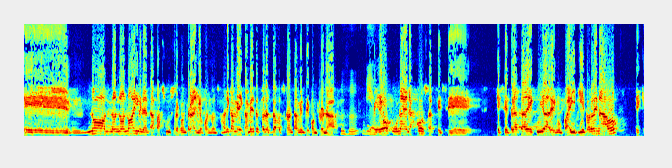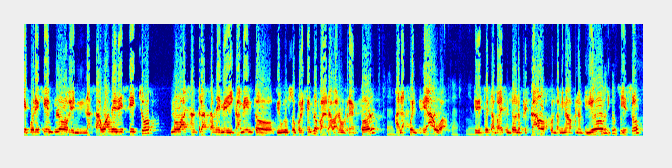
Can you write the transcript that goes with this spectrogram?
Eh, no, no, no, no hay una etapa sucia, al contrario, cuando se fabrican medicamentos todas las etapas son altamente controladas. Pero una de las cosas que se, que se trata de cuidar en un país bien ordenado es que, por ejemplo, en las aguas de desecho no vayan trazas de medicamento que uno usó, por ejemplo, para lavar un reactor a la fuente de agua, que después aparecen todos los pescados contaminados con antibióticos y eso,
